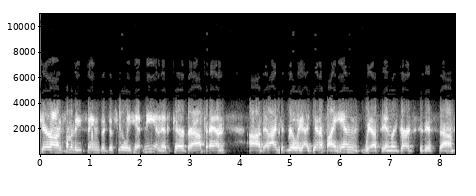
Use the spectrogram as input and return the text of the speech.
share on some of these things that just really hit me in this paragraph. And uh, that I could really identify in with in regards to this um,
